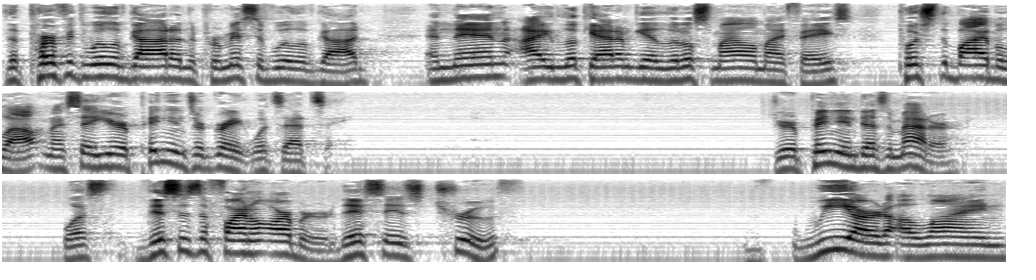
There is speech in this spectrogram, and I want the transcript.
the perfect will of God and the permissive will of God. And then I look at them, get a little smile on my face, push the Bible out, and I say, Your opinions are great. What's that say? Your opinion doesn't matter. What's, this is the final arbiter. This is truth. We are to align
